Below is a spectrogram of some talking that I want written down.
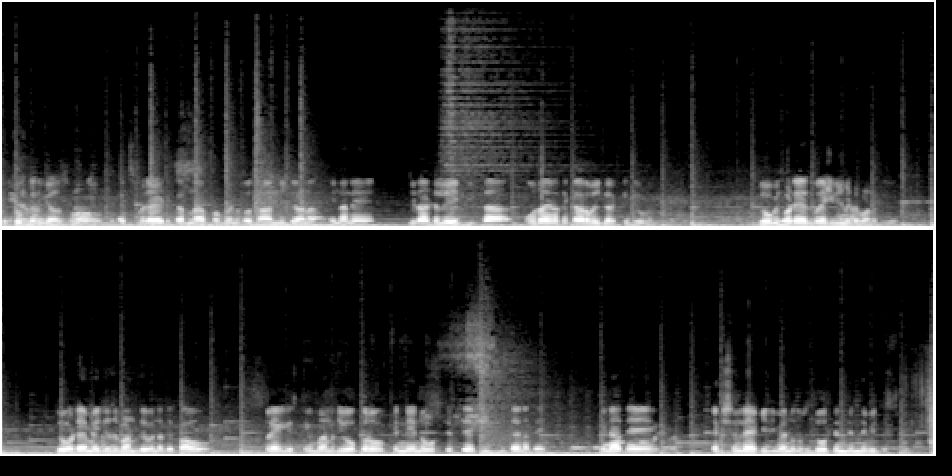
ਦੇਖੋ ਮੇਰੀ ਗੱਲ ਸੁਣੋ ਐਕਸਪੀਡਾਈਟ ਕਰਨਾ ਆਪਾਂ ਕੋਈ ਤੋਂ ਆਸਾਨ ਨਹੀਂ ਕਰਾਣਾ ਇਹਨਾਂ ਨੇ ਜਿਹੜਾ ਡਿਲੇ ਕੀਤਾ ਉਹਦਾ ਇਹਨਾਂ ਤੇ ਕਾਰਵਾਈ ਕਰਕੇ ਦਿਓ ਮੈਨੂੰ। ਜੋ ਵੀ ਤੁਹਾਡੇ ਐਸ ਪਰ ਐਗਰੀਮੈਂਟ ਬਣਦੀ ਹੈ। ਜੋ ਡੈਮੇजेस ਬਣਦੇ ਹੋ ਇਹਨਾਂ ਤੇ ਪਾਓ। ਬ੍ਰੈਕ ਲਿਸਟਿੰਗ ਬਣਦੀ ਉਹ ਕਰੋ। ਕਿੰਨੇ ਨੋਟਸ ਦਿੱਤੇ ਆ ਕੀ ਕੀਤਾ ਇਹਨਾਂ ਤੇ। ਇਹਨਾਂ ਤੇ ਐਕਸ਼ਨ ਲੈ ਕੇ ਜੀ ਮੈਨੂੰ ਤੁਸੀਂ 2-3 ਦਿਨ ਦੇ ਵਿੱਚ ਦੱਸੋ।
